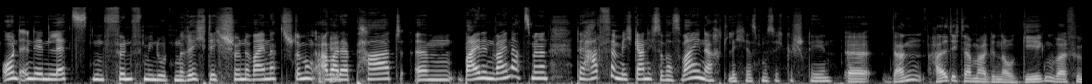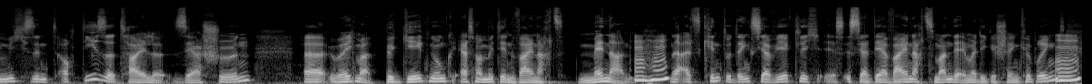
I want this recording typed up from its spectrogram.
und in den letzten fünf Minuten richtig schöne Weihnachtsstimmung. Okay. Aber der Part ähm, bei den Weihnachtsmännern, der hat für mich gar nicht so was Weihnachtliches, muss ich gestehen. Äh, dann halte ich da mal genau gegen, weil für mich sind auch diese Teile sehr schön. Äh, überleg mal, Begegnung erstmal mit den Weihnachtsmännern. Mhm. Ne, als Kind, du denkst ja wirklich, es ist ja der Weihnachtsmann, der immer die Geschenke bringt. Mhm.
